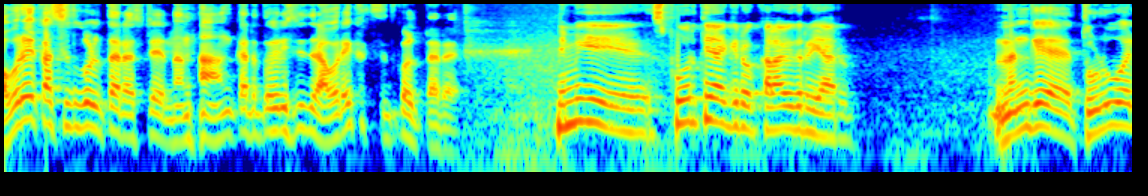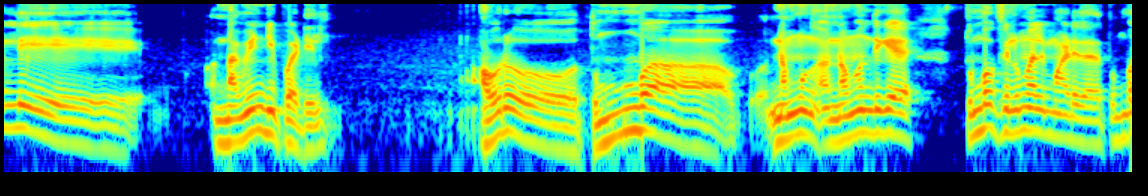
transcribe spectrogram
ಅವರೇ ಕಸಿದ್ಕೊಳ್ತಾರೆ ಅಷ್ಟೇ. ನನ್ನ ಅಹಂಕಾರ ತೋರಿಸಿದ್ರೆ ಅವರೇ ಕಸಿದ್ಕೊಳ್ತಾರೆ. ನಿಮಗೆ ಸ್ಫೂರ್ತಿಯಾಗಿರೋ ಕಲಾವಿದರು ಯಾರು? ನನಗೆ ತುಳುವಲ್ಲಿ ನವೀನ್ ಡಿ ಪಾಟೀಲ್. ಅವರು ತುಂಬ ನಮ್ಮ ನಮ್ಮೊಂದಿಗೆ ತುಂಬ ಫಿಲ್ಮಲ್ಲಿ ಮಾಡಿದ್ದಾರೆ ತುಂಬ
